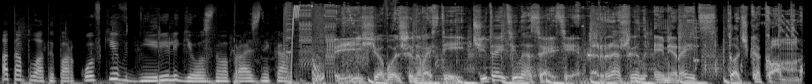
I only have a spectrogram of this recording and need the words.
от оплаты парковки в дни религиозного праздника. Еще больше новостей читайте на сайте RussianEmirates.com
